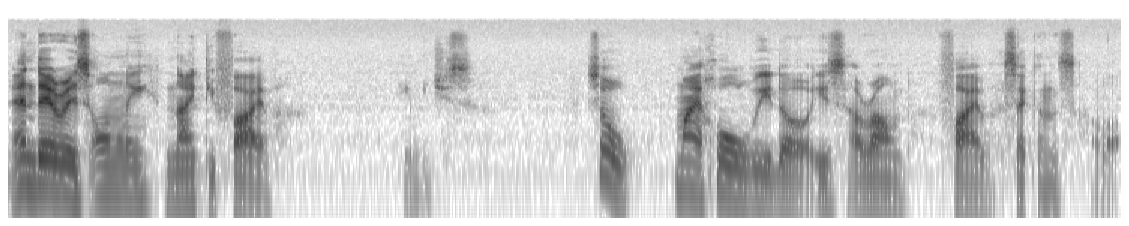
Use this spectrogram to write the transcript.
And there is only 95 images. So my whole video is around 5 seconds long.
